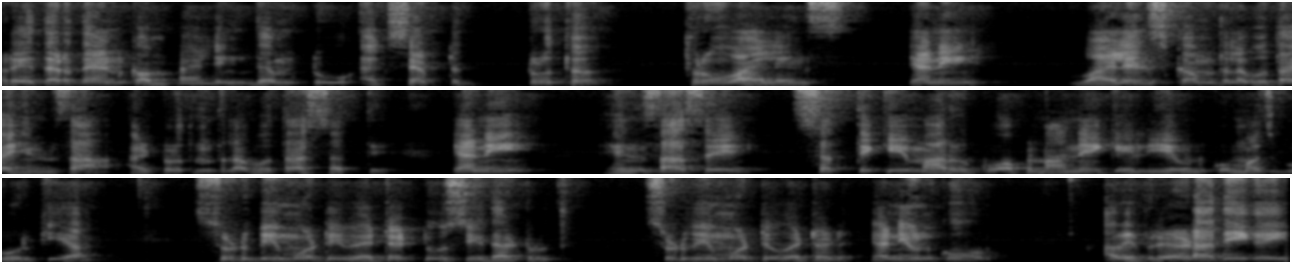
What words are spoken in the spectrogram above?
rather than compelling them to accept truth through violence यानी वायलेंस का मतलब होता है हिंसा और ट्रुथ मतलब होता है सत्य यानी हिंसा से सत्य के मार्ग को अपनाने के लिए उनको मजबूर किया should be motivated to see the truth should be motivated यानी उनको अभिप्रेरणा दी गई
